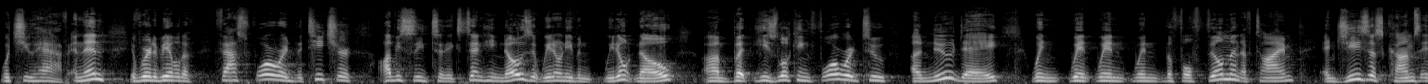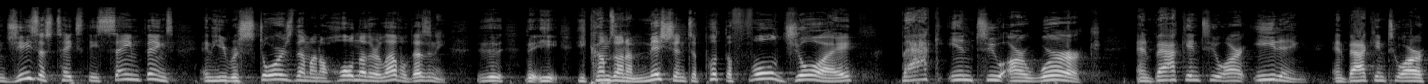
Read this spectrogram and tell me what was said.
what you have. And then, if we're to be able to fast forward, the teacher, obviously, to the extent he knows it, we don't even we don't know, um, but he's looking forward to a new day when when when when the fulfillment of time and Jesus comes, and Jesus takes these same things and he restores them on a whole nother level, doesn't he? The, the, he, he comes on a mission to put the full joy back into our work and back into our eating and back into our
